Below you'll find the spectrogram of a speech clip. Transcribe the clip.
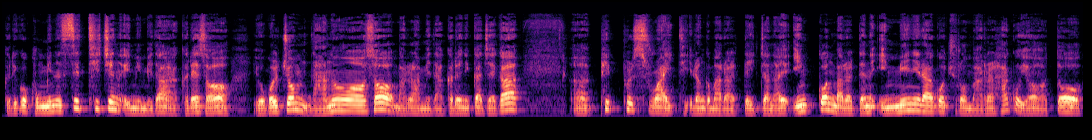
그리고 국민은 citizen 의미입니다. 그래서 요걸 좀 나누어서 말을 합니다. 그러니까 제가 어, people's right 이런 거 말할 때 있잖아요. 인권 말할 때는 인민이라고 주로 말을 하고요. 또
